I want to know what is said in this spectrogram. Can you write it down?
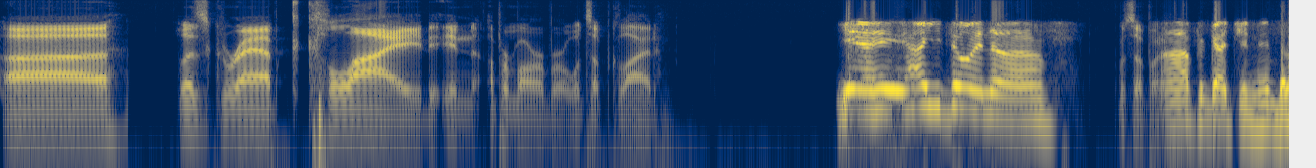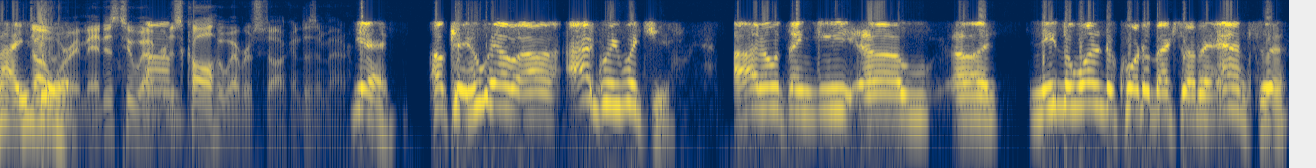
Uh, let's grab Clyde in Upper Marlboro. What's up, Clyde? Yeah, hey, how you doing? Uh, What's up, buddy? I forgot your name, but how you doing? Don't doing? worry, man. Just whoever. Um, just call whoever's talking. Doesn't matter. Yeah. Okay. Whoever. Uh, I agree with you. I don't think he, uh, uh, neither one of the quarterbacks are the answer,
